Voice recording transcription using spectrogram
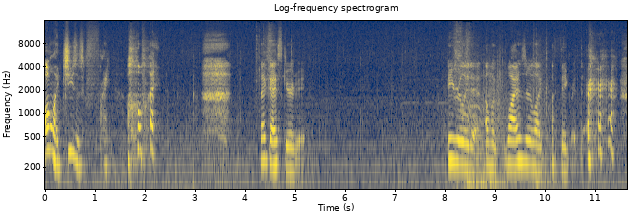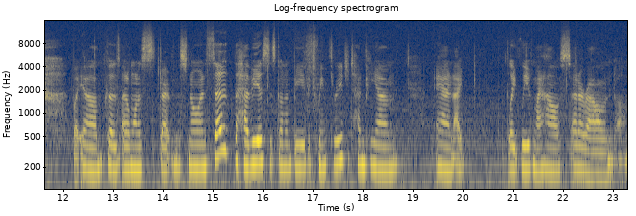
Oh my Jesus Christ! Oh my! That guy scared me. He really did. I'm like, why is there like a thing right there? but yeah, because I don't want to drive in the snow. And said the heaviest is gonna be between 3 to 10 p.m. And I like leave my house at around um,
